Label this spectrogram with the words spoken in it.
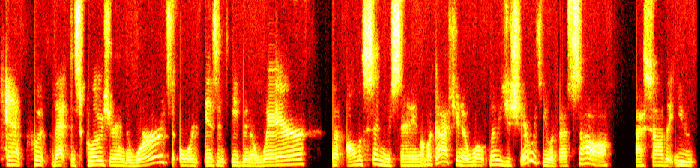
can't put that disclosure into words or isn't even aware. But all of a sudden you're saying, oh my gosh, you know, well, let me just share with you what I saw. I saw that you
